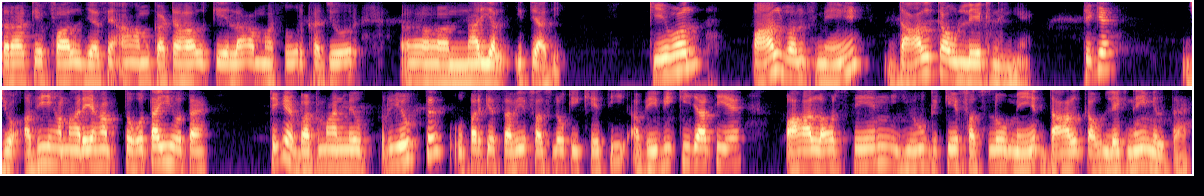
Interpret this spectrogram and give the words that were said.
तरह के फल जैसे आम, कटहल, केला, मसूर, खजूर नारियल इत्यादि। केवल पाल वंश में दाल का उल्लेख नहीं है, ठीक है? जो अभी हमारे यहाँ तो होता ही होता है, ठीक है? वर्तमान में उपयुक्त, ऊपर के सभी फ़सलों की खेती अभी भी की जाती है। पाल और सेन युग के फ़सलों में दाल का उल्लेख नहीं मिलता है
